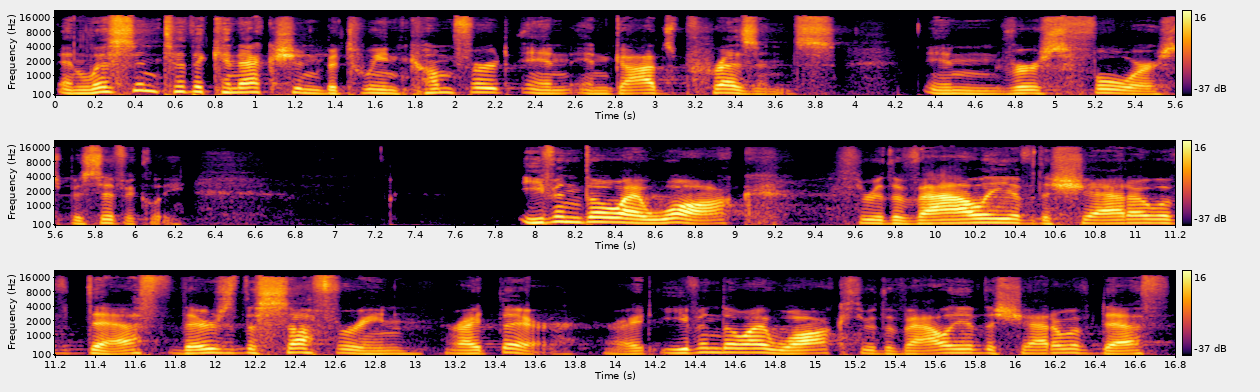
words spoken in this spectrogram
And listen to the connection between comfort and, and God's presence in verse 4 specifically. Even though I walk through the valley of the shadow of death, there's the suffering right there, right? Even though I walk through the valley of the shadow of death,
